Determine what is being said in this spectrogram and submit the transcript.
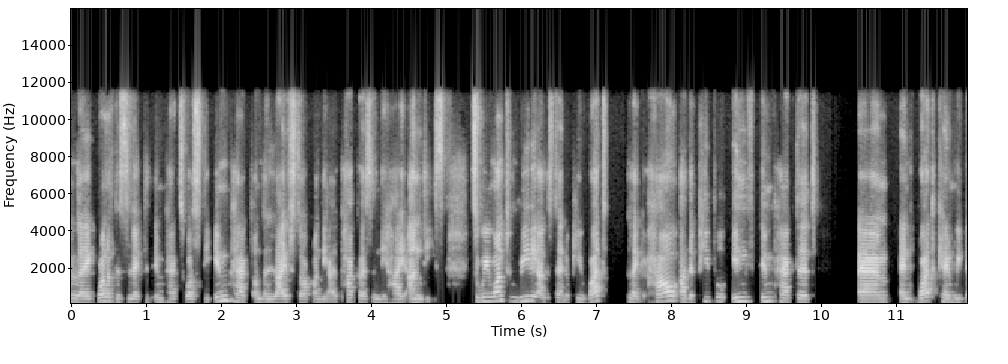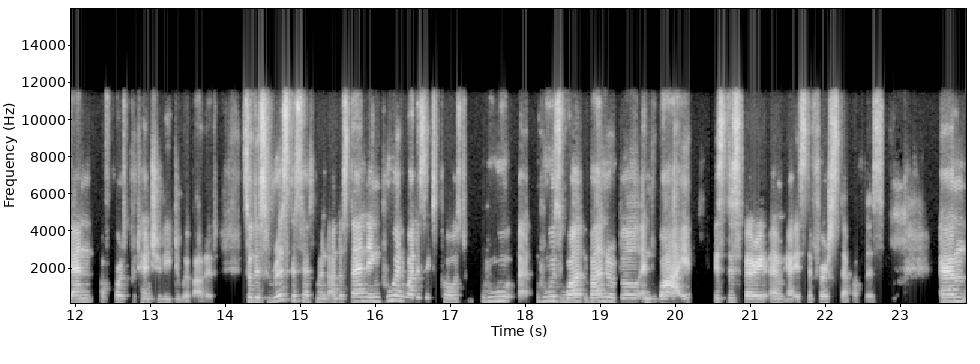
like one of the selected impacts was the impact on the livestock on the alpacas in the high Andes. So we want to really understand, okay, what like how are the people in, impacted um, and what can we then, of course, potentially do about it. So this risk assessment, understanding who and what is exposed, who uh, who is vulnerable and why, is this very um, is the first step of this. Um,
